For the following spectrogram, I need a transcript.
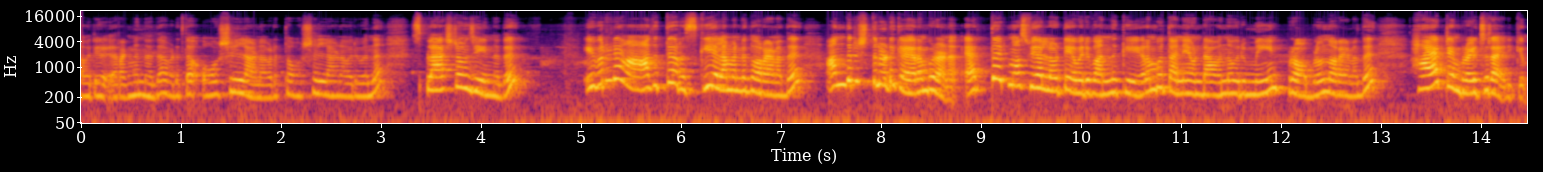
അവർ ഇറങ്ങുന്നത്. അവിടുത്തെ ഓഷനിലാണ് അവിടുത്തെ ഓഷനിലാണ് അവർ വന്ന് സ്പ്ലാഷ് ഡൗൺ ചെയ്യുന്നത്. ഇവരുടെ ആദ്യത്തെ റിസ്കി എലമെന്റ് എന്ന് പറയുന്നത് അന്തരീക്ഷത്തിലോട്ട് കയറുമ്പോഴാണ് എർത്ത് അറ്റ്മോസ്ഫിയറിലോട്ട് ഇവർ വന്ന് കയറുമ്പോൾ തന്നെ ഉണ്ടാവുന്ന ഒരു മെയിൻ പ്രോബ്ലം എന്ന് പറയുന്നത് ഹയർ ടെമ്പറേച്ചർ ആയിരിക്കും.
